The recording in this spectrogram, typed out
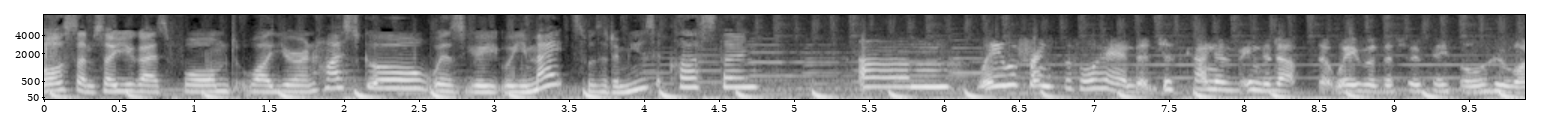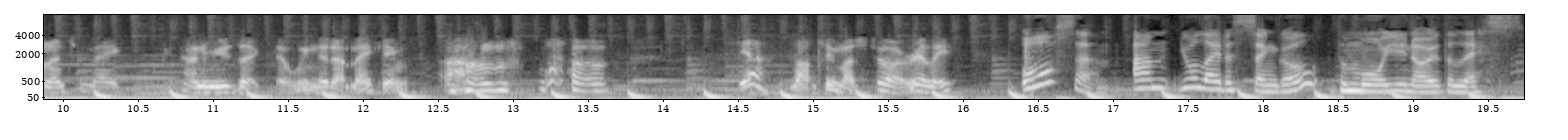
Awesome. So you guys formed while you were in high school. Was you were you mates? Was it a music class thing? Um, we were friends beforehand. It just kind of ended up that we were the two people who wanted to make the kind of music that we ended up making. Um, so, yeah, not too much to it, really. Awesome. Um, your latest single, "The More You Know, the Less,"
